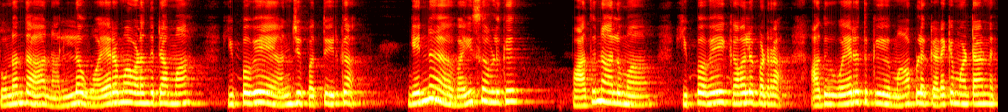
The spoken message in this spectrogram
சுனந்தா நல்ல உயரமாக வளர்ந்துட்டாம்மா. இப்போவே அஞ்சு பத்து இருக்கா? என்ன வயசு அவளுக்கு? பதினாலுமா? இப்போவே கவலைப்படுறா. அது உயரத்துக்கு மாப்பிள்ளை கிடைக்க மாட்டான்னு.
